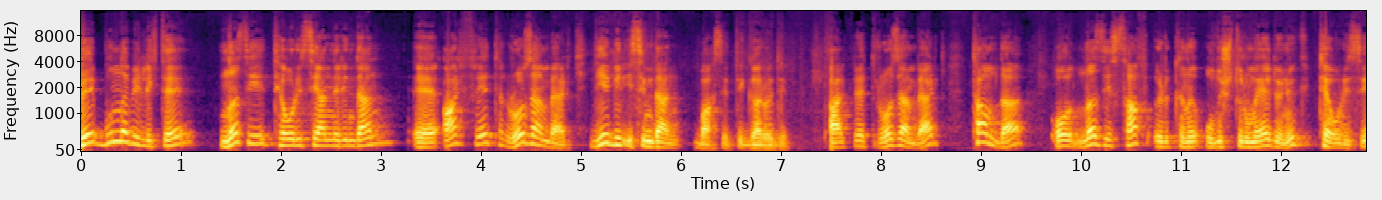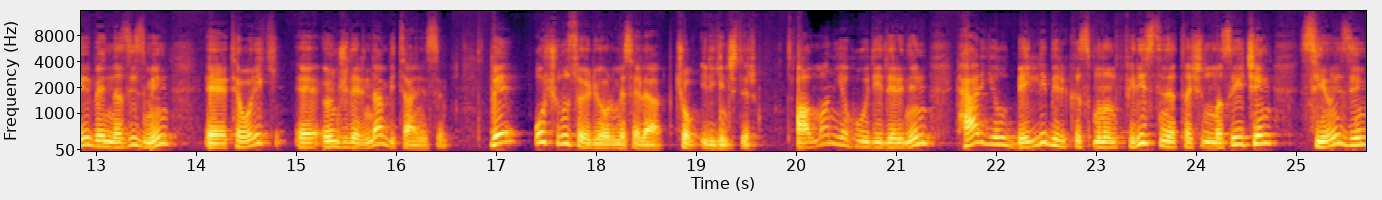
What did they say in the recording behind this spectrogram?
Ve bununla birlikte Nazi teorisyenlerinden e, Alfred Rosenberg diye bir isimden bahsetti Garodi. Alfred Rosenberg tam da o Nazi saf ırkını oluşturmaya dönük teorisi ve Nazizmin e, teorik e, öncülerinden bir tanesi. Ve o şunu söylüyor mesela çok ilginçtir. Alman Yahudilerinin her yıl belli bir kısmının Filistin'e taşınması için Siyonizm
